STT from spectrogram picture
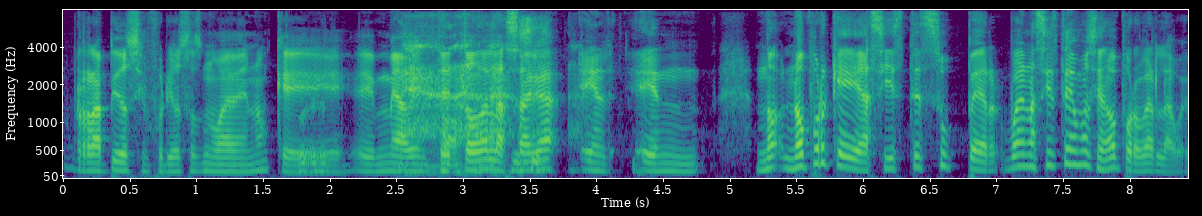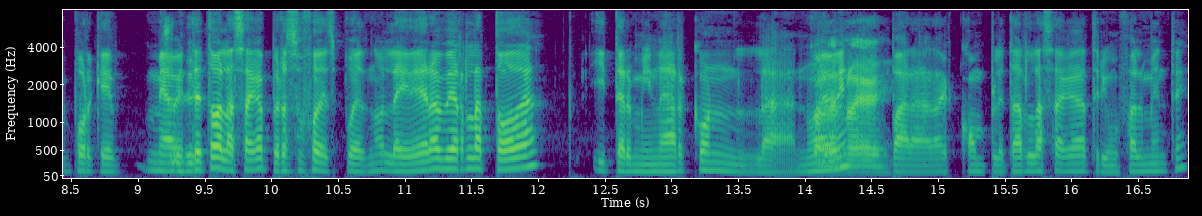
Rápidos y Furiosos 9, ¿no? Que eh, me aventé toda la saga en... en- No, no porque así esté súper... Bueno, así estoy emocionado por verla, güey. Porque me aventé toda la saga, pero eso fue después, ¿no? La idea era verla toda y terminar con la 9 nueve. para completar la saga triunfalmente.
